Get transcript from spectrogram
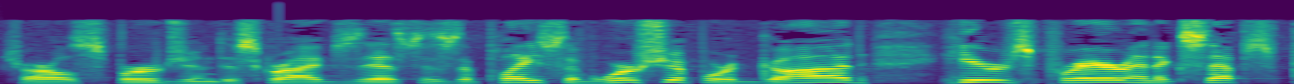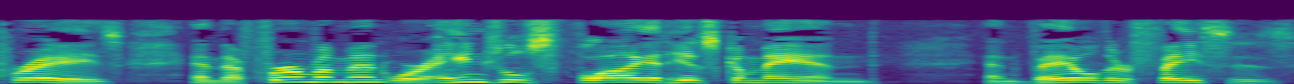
Charles Spurgeon describes this as a place of worship where God hears prayer and accepts praise, and the firmament where angels fly at His command and veil their faces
